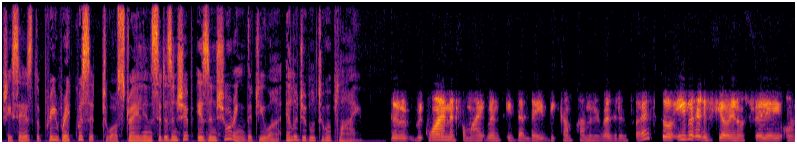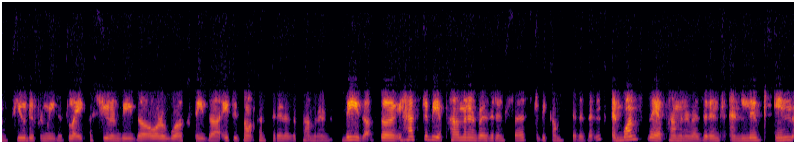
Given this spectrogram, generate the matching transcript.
She says the prerequisite to Australian citizenship is ensuring that you are eligible to apply the requirement for migrants is that they become permanent residents first. So even if you're in Australia on few different visas like a student visa or a work visa, it is not considered as a permanent visa. So it has to be a permanent resident first to become citizens. And once they are permanent resident and lived in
